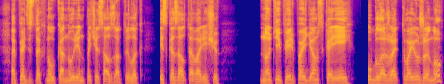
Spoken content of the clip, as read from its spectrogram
— опять вздохнул Конурин, почесал затылок и сказал товарищу. «Но теперь пойдем скорей ублажать твою жену».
